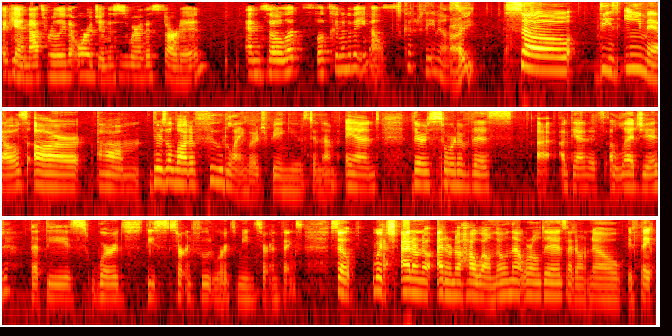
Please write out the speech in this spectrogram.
again, that's really the origin. This is where this started, and so let's let's get into the emails. Let's go to the emails. I So these emails are um, there's a lot of food language being used in them, and there's sort of this uh, again, it's alleged that these words, these certain food words, mean certain things. So, which I don't know, I don't know how well known that world is. I don't know if they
